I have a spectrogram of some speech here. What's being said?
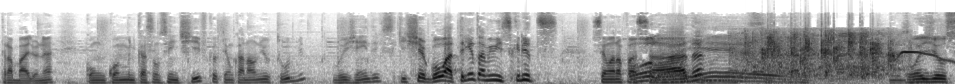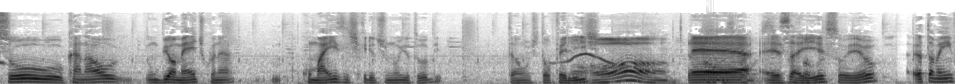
trabalho né, com comunicação científica. Eu tenho um canal no YouTube, Luiz Hendrix, que chegou a 30 mil inscritos semana passada. Hoje eu sou o canal, um biomédico, né? Com mais inscritos no YouTube. Então estou feliz. Oh, é, vamos, vamos, é isso aí, sou eu. Eu também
